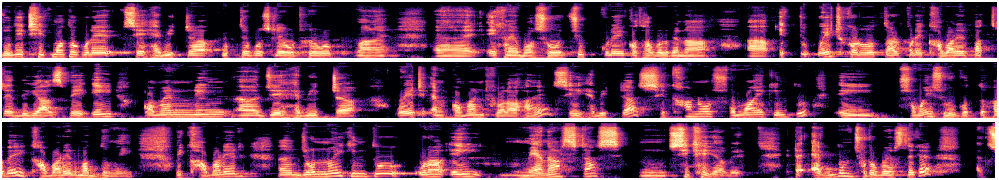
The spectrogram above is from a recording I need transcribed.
যদি ঠিক মতো করে সে হ্যাবিটটা উঠতে বসলে উঠে মানে এখানে বসো, চুপ করে কথা বলবে না একটু ওয়েট করো, তারপরে খাবারের পাত্রের দিকে আসবে। এই কমান্ডিং যে হ্যাবিটটা ওয়েট অ্যান্ড কমান্ড বলা হয়, সেই হ্যাবিটটা শেখানোর সময় কিন্তু এই সময় শুরু করতে হবে এই খাবারের মাধ্যমেই। ওই খাবারের জন্যই কিন্তু ওরা এই ম্যানার্সটা শিখে যাবে। এটা একদম ছোট বয়স থেকে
